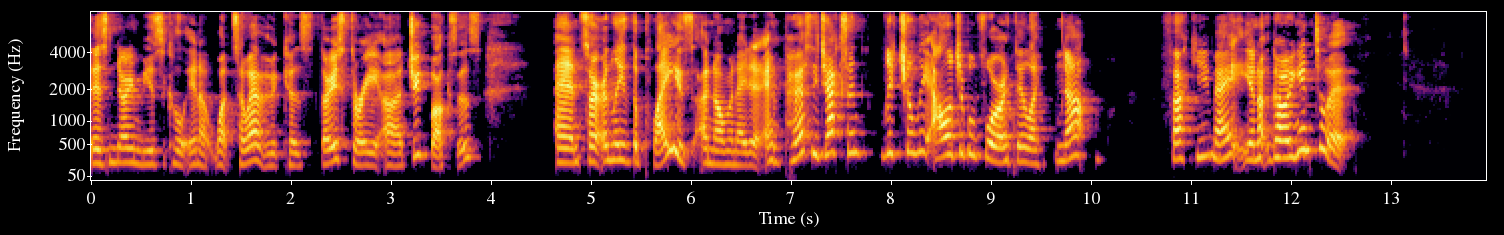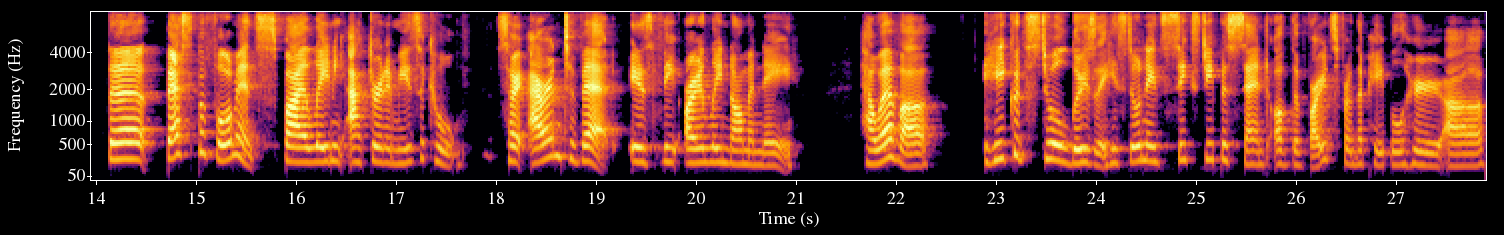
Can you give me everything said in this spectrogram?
there's no musical in it whatsoever because those three are jukeboxes. And so only the plays are nominated. And Percy Jackson literally eligible for it. They're like, nah, fuck you, mate. You're not going into it. The best performance by a leading actor in a musical. So Aaron Tveit is the only nominee. However, he could still lose it. He still needs 60% of the votes from the people who are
